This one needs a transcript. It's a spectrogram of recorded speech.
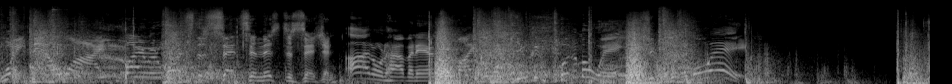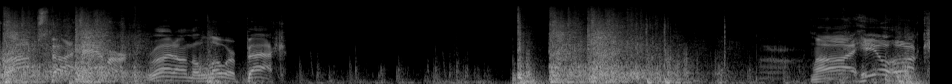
Wait, now why? Byron, what's the sense in this decision? I don't have an answer, Michael. If you can put him away, you should put him away. Drops the hammer. Right on the lower back. Ah, heel hook.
